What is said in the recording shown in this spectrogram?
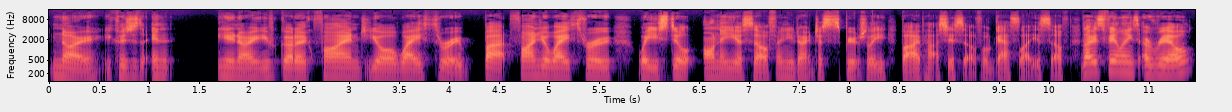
no because in you know you've got to find your way through but find your way through where you still honor yourself and you don't just spiritually bypass yourself or gaslight yourself those feelings are real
